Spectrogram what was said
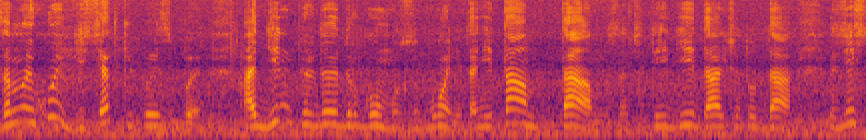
За мной ходят десятки ФСБ. Один передает другому, звонит. Они там, там, значит, иди дальше туда. Здесь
